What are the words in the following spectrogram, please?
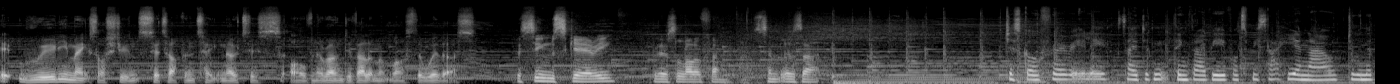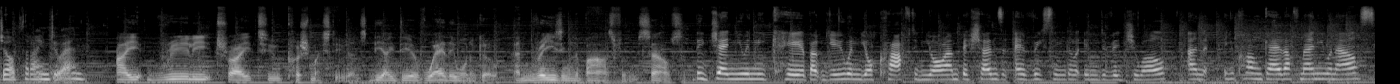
It really makes our students sit up and take notice of their own development whilst they're with us. It seems scary, but it's a lot of fun. Simple as that. Just go for it really, because I didn't think that I'd be able to be sat here now doing the job that I'm doing. I really try to push my students the idea of where they want to go and raising the bars for themselves. They genuinely care about you and your craft and your ambitions and every single individual and you can't get that from anyone else.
